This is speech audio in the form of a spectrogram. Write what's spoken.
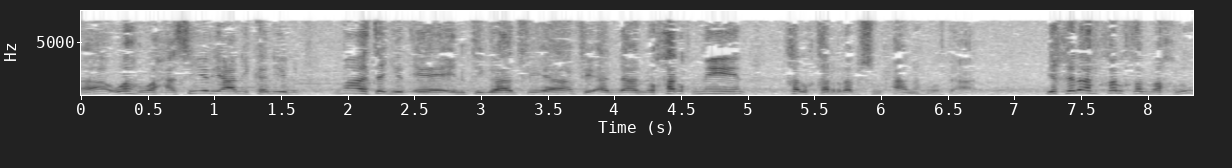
ها وهو حسير يعني كليل. ما تجد إيه انتقاد فيها في لأنه خلق مين؟ خلق الرب سبحانه وتعالى. بخلاف خلق المخلوق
